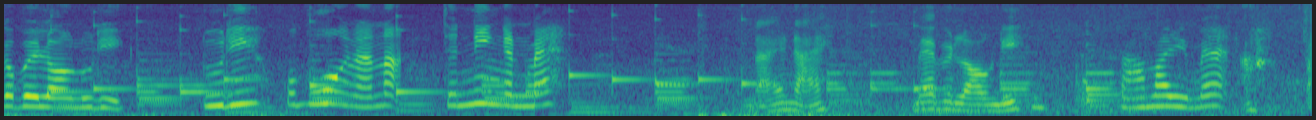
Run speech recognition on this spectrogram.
ก็ไปลองดูดิ ดูดิว่าพวกนั้นอะจะนิ่งกันไหมไหนไหนแม่ไปลองดิ ตามมาดิแม่ อะไป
